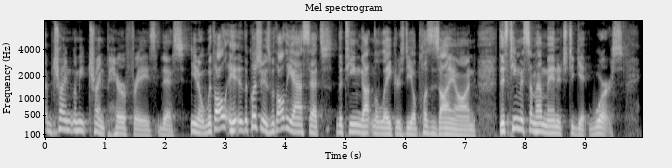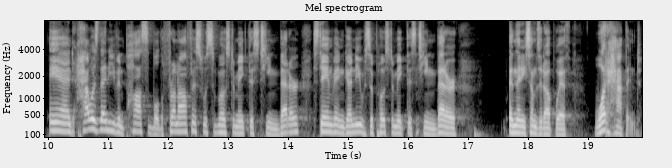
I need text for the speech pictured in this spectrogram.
I'm trying, let me try and paraphrase this. You know, with all the question is with all the assets the team got in the Lakers deal plus Zion, this team has somehow managed to get worse. And how is that even possible? The front office was supposed to make this team better. Stan Van Gundy was supposed to make this team better. And then he sums it up with what happened?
